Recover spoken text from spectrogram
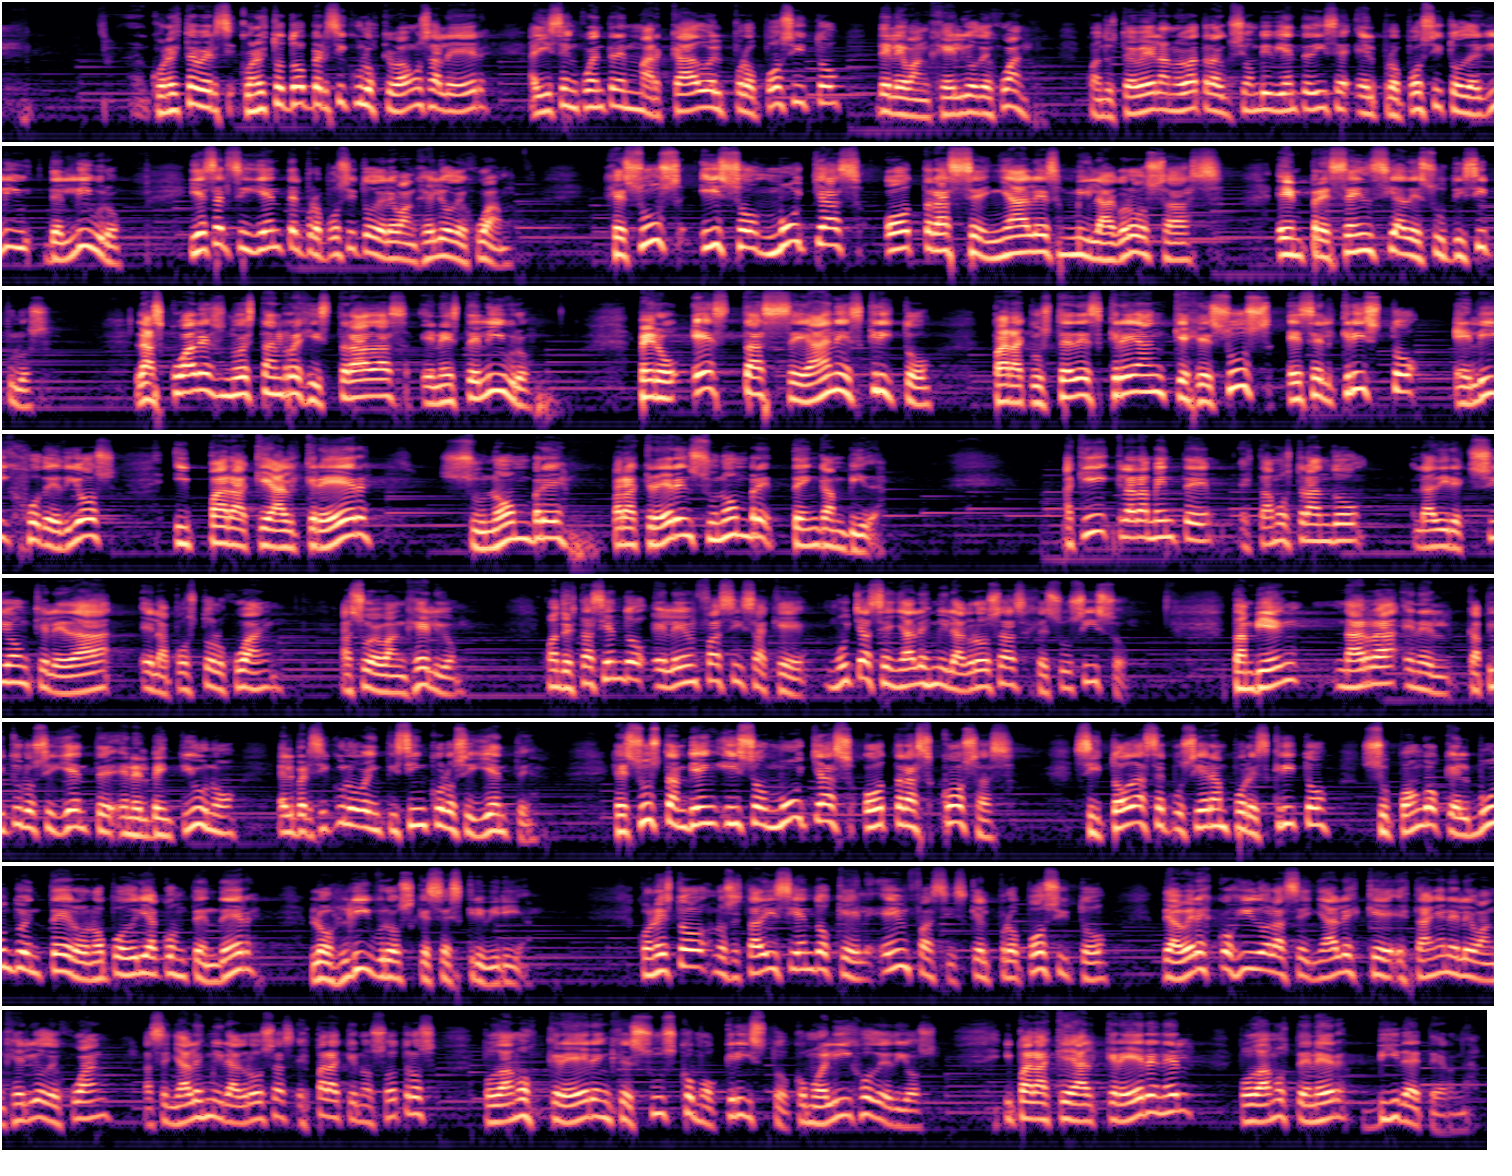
con, este con estos dos versículos que vamos a leer, allí se encuentra enmarcado el propósito del Evangelio de Juan. Cuando usted ve la nueva traducción viviente, dice el propósito del, del libro y es el siguiente el propósito del Evangelio de Juan. Jesús hizo muchas otras señales milagrosas en presencia de sus discípulos, las cuales no están registradas en este libro, pero estas se han escrito para que ustedes crean que Jesús es el Cristo, el Hijo de Dios, y para que al creer su nombre, para creer en su nombre, tengan vida. Aquí claramente está mostrando la dirección que le da el apóstol Juan a su evangelio, cuando está haciendo el énfasis a que muchas señales milagrosas Jesús hizo. También narra en el capítulo siguiente, en el 21, el versículo 25 lo siguiente. Jesús también hizo muchas otras cosas. Si todas se pusieran por escrito, supongo que el mundo entero no podría contender los libros que se escribirían. Con esto nos está diciendo que el énfasis, que el propósito de haber escogido las señales que están en el Evangelio de Juan, las señales milagrosas, es para que nosotros podamos creer en Jesús como Cristo, como el Hijo de Dios, y para que al creer en Él podamos tener vida eterna.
